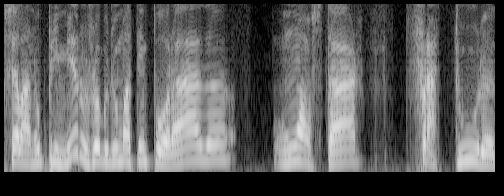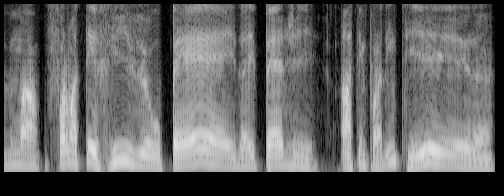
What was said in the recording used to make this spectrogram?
sei lá, no primeiro jogo de uma temporada, um All-Star fratura de uma forma terrível o pé e daí perde a temporada inteira.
